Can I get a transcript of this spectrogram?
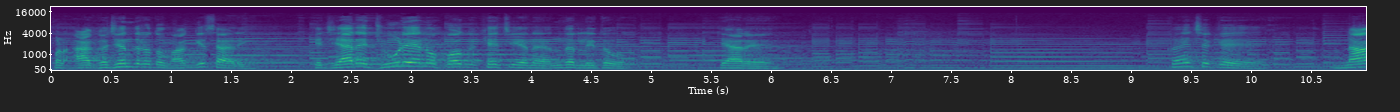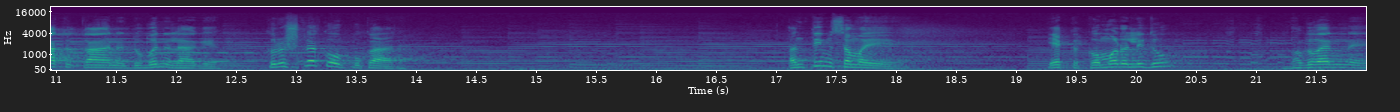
પણ આ ગજેન્દ્ર તો ભાગ્યશાળી કે જ્યારે જુડે એનો પગ ખેંચી અને અંદર લીધો ત્યારે કહે છે કે નાક કાન ડૂબન લાગે, કૃષ્ણ કો પુકાર. અંતિમ સમયે એક કમળ લીધું, ભગવાનને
